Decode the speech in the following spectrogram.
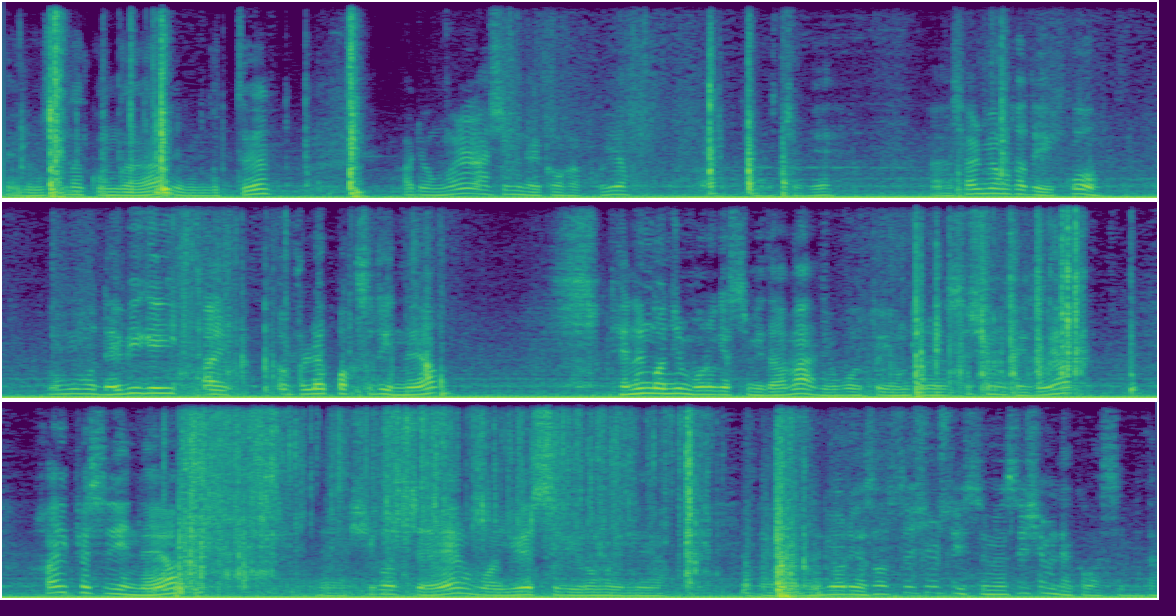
네, 이런 수납 공간, 이런 것들 활용을 하시면 될 것 같고요. 이쪽에 아, 설명서도 있고, 여기 뭐 내비게이, 아니, 어, 블랙박스도 있네요. 되는 건지 모르겠습니다만, 요것도 연결해서 쓰시면 되고요. 하이패스도 있네요. 네, 시거제, 뭐 USB 이런 거 있네요. 네, 연결해서 쓰실 수 있으면 쓰시면 될 것 같습니다.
